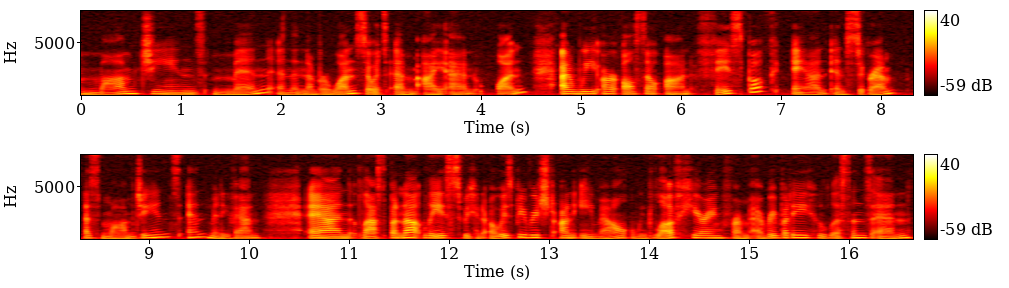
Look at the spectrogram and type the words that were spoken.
Mom Jeans Min and the number one. So it's M I N 1. And we are also on Facebook and Instagram as Mom Jeans and Minivan. And last but not least, we can always be reached on email. We love hearing from everybody who listens in.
